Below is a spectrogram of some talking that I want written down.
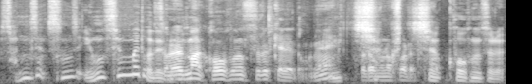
3000、3000、4000枚とか出てそれはまあ興奮するけれどもね。子めちゃ供の頃く。ちゃ興奮する。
